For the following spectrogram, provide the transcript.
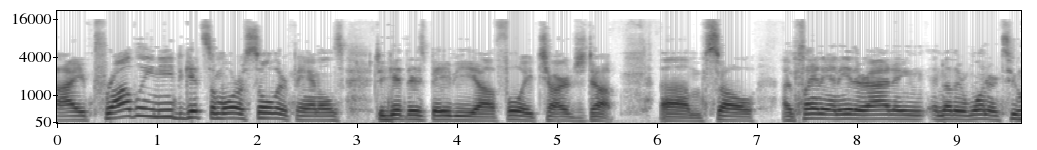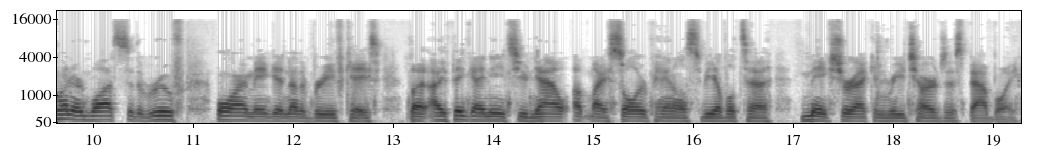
I probably need to get some more solar panels to get this baby uh, fully charged up. Um, so, I'm planning on either adding another one or 200 watts to the roof, or I may get another briefcase. But I think I need to now up my solar panels to be able to make sure I can recharge this bad boy.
